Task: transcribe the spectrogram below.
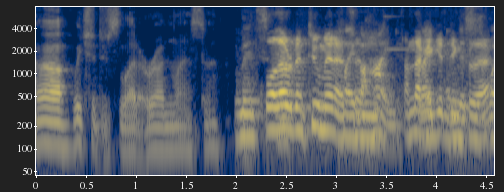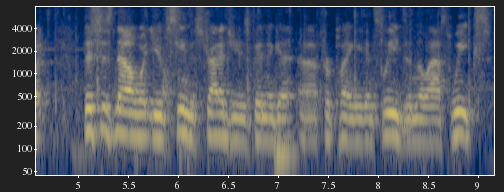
Uh, we should just let it run last time. movements Well, that would have been two minutes. play behind. I'm not right? going to get And dinged this for that. what- this is now what you've seen. The strategy has been again uh, for playing against Leeds in the last weeks.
